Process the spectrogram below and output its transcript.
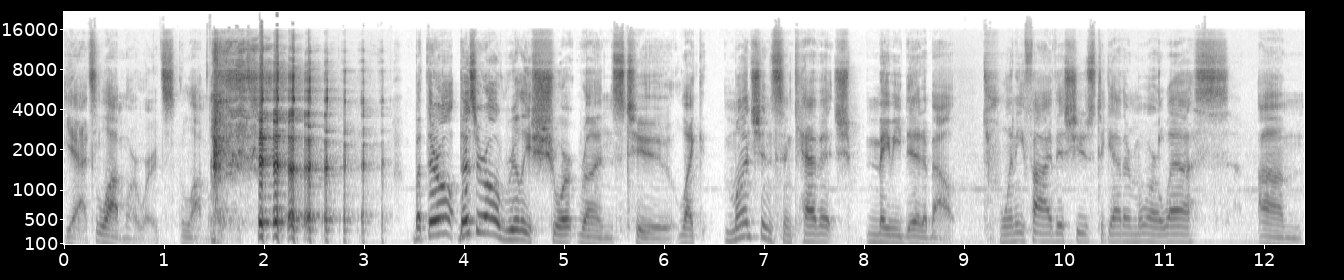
Yeah it's a lot more words a lot more words. But they're all those are all really short runs too like Moench and sienkiewicz maybe did about 25 issues together more or less. Um,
